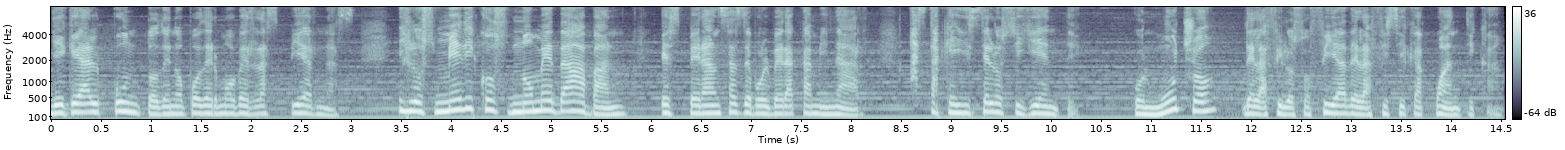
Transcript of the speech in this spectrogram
llegué al punto de no poder mover las piernas y los médicos no me daban esperanzas de volver a caminar hasta que hice lo siguiente, con mucho de la filosofía de la física cuántica.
